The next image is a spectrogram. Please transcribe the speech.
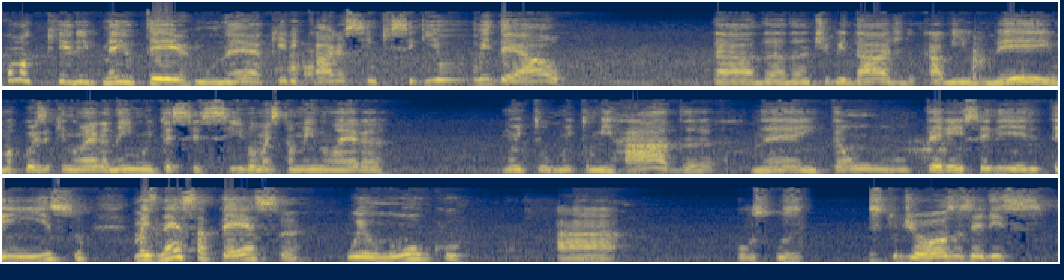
como aquele meio termo, né? Aquele cara assim que seguia o ideal da, da, da, antiguidade, do caminho do meio, uma coisa que não era nem muito excessiva, mas também não era muito muito mirrada, né? Então o Terence ele, ele tem isso, mas nessa peça o eunuco, a, os, os estudiosos eles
